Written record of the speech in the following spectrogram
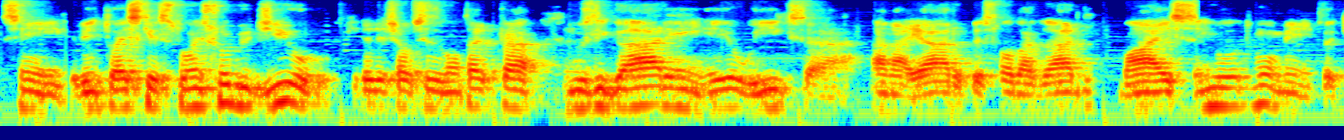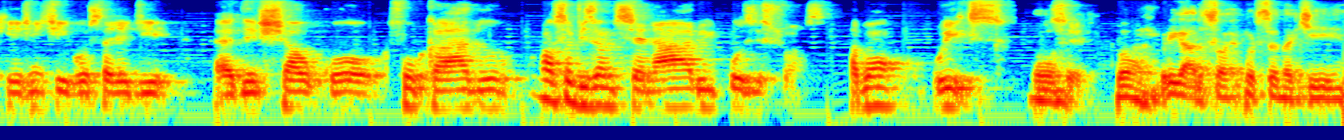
sim, eventuais questões sobre o deal, queria deixar vocês à vontade para nos ligarem, eu, o Ix, a, Nayara, o pessoal da Gard, mas em outro momento. Aqui a gente gostaria de é, deixar o call focado na nossa visão de cenário e posições. Tá bom? Wix, você. Bom, obrigado. Só reforçando aqui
